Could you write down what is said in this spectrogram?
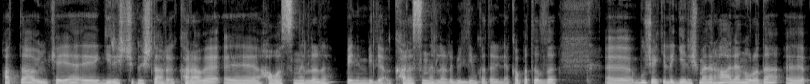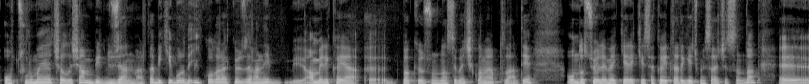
Hatta ülkeye e, giriş çıkışlar, kara ve e, hava sınırları benim bili kara sınırları bildiğim kadarıyla kapatıldı. E, bu şekilde gelişmeler halen orada e, oturmaya çalışan bir düzen var. Tabii ki burada ilk olarak gözler hani Amerika'ya e, bakıyorsunuz nasıl bir açıklama yaptılar diye. Onu da söylemek gerekirse kayıtlara geçmesi açısından e,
